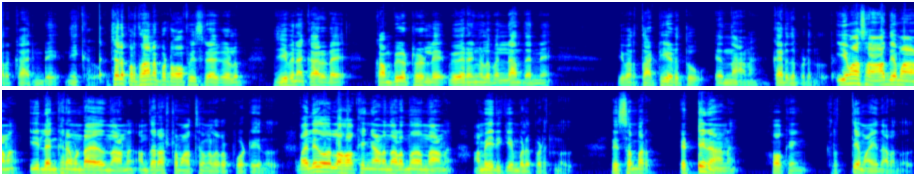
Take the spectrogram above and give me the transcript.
സർക്കാരിന്റെ നീക്കം ചില പ്രധാനപ്പെട്ട ഓഫീസ് രേഖകളും ജീവനക്കാരുടെ കമ്പ്യൂട്ടറിലെ വിവരങ്ങളുമെല്ലാം തന്നെ ഇവർ തട്ടിയെടുത്തു എന്നാണ് കരുതപ്പെടുന്നത്. ഈ മാസം ആദ്യമാണ് ഈ ലംഘനം ഉണ്ടായതെന്നാണ് അന്താരാഷ്ട്ര മാധ്യമങ്ങൾ റിപ്പോർട്ട് ചെയ്യുന്നത്. വലിയ തോതിലുള്ള ഹോക്കിംഗ് ആണ് നടന്നതെന്നാണ് അമേരിക്കയും വെളിപ്പെടുത്തുന്നത്. ഡിസംബർ എട്ടിനാണ് ഹോക്കിംഗ് കൃത്യമായി നടന്നത്.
